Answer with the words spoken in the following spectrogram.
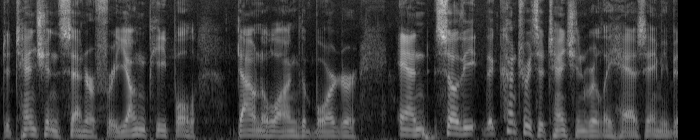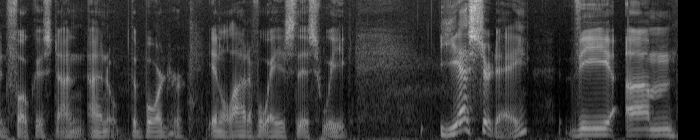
detention center for young people down along the border. And so the, the country's attention really has, Amy, been focused on, on the border in a lot of ways this week. Yesterday, the um,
